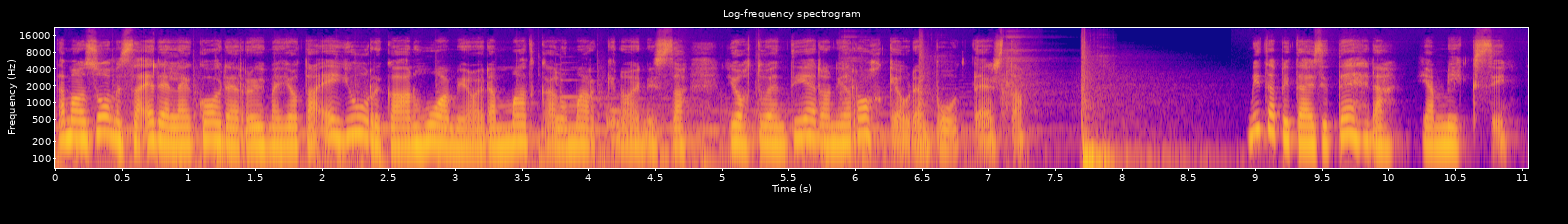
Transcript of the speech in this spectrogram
Tämä on Suomessa edelleen kohderyhmä, jota ei juurikaan huomioida matkailumarkkinoinnissa johtuen tiedon ja rohkeuden puutteesta. Mitä pitäisi tehdä ja miksi?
